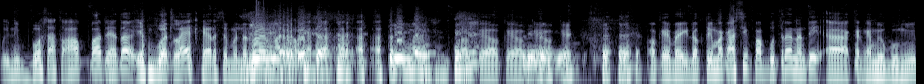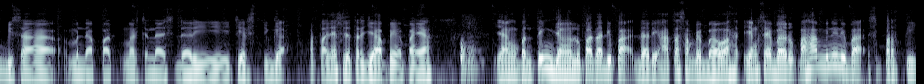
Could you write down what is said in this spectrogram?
ini bos atau apa ternyata ya buat leher sebenarnya. Gamer, streaming. Oke oke oke oke. Oke baik dok. Terima kasih Pak Putra. Nanti eh, akan kami hubungi bisa mendapat merchandise dari Cheers juga. Pertanyaan sudah terjawab ya Pak ya. Yang penting jangan lupa tadi Pak dari atas sampai bawah. Yang saya baru paham ini nih Pak seperti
